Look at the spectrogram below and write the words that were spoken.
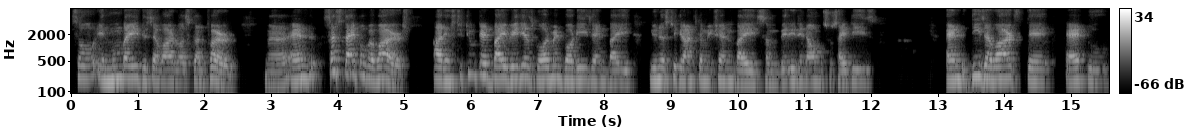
So in Mumbai, this award was conferred. Uh, and such type of awards are instituted by various government bodies and by University Grants Commission, by some very renowned societies. And these awards, they add to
